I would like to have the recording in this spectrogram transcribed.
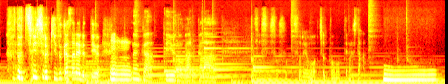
どっちにしろ気づかされるっていううんうん。なんかっていうのがあるからそうそうそうそうそれをちょっと思ってました。うーん。まあ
